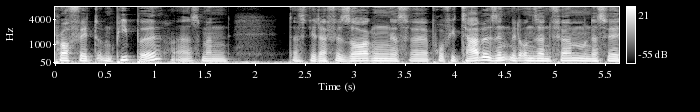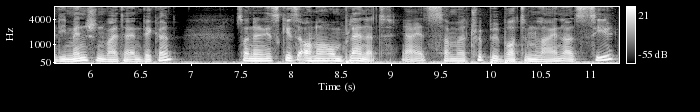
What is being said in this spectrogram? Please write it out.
Profit und People, dass man, dass wir dafür sorgen, dass wir profitabel sind mit unseren Firmen und dass wir die Menschen weiterentwickeln, sondern jetzt geht es auch noch um Planet. Ja, jetzt haben wir Triple Bottom Line als Ziel.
